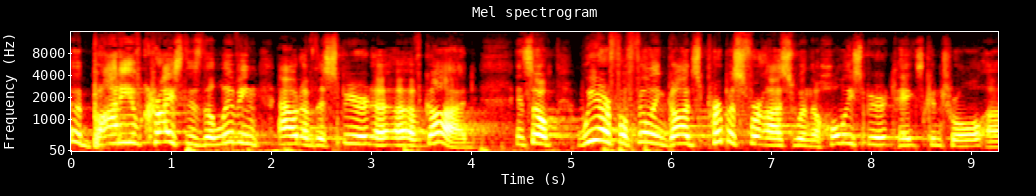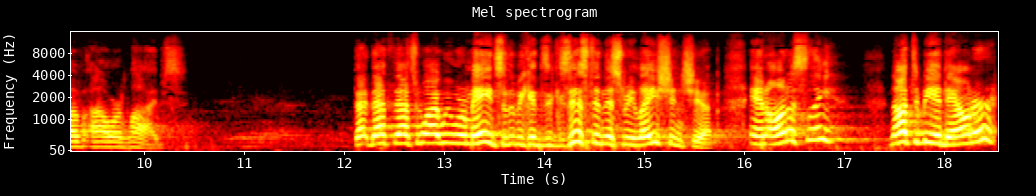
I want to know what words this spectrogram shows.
The body of Christ is the living out of the Spirit uh, uh, of God. And so we are fulfilling God's purpose for us when the Holy Spirit takes control of our lives. That, that, that's why we were made, so that we could exist in this relationship. And honestly, not to be a downer,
